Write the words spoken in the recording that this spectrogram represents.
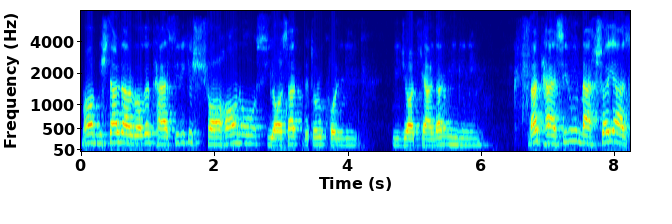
ما بیشتر در واقع تأثیری که شاهان و سیاست به طور کلی ایجاد کرده رو می‌بینیم بعد تاثیر اون بخشایی از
